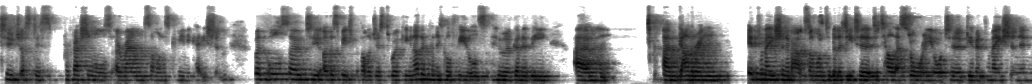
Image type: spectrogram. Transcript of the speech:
to justice professionals around someone's communication, but also to other speech pathologists working in other clinical fields who are going to be um, um, gathering information about someone's ability to, to tell their story or to give information in,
